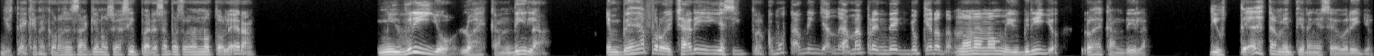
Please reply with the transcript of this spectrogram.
y ustedes que me conocen saben que no soy así, pero esas personas no toleran mi brillo los escandila. En vez de aprovechar y decir, pero ¿cómo está brillando? Déjame aprender, yo quiero... No, no, no, mi brillo los escandila. Y ustedes también tienen ese brillo.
